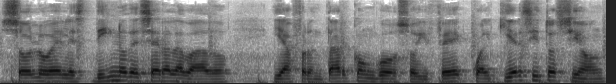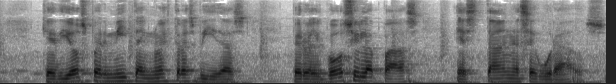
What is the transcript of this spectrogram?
Solo Él es digno de ser alabado y afrontar con gozo y fe cualquier situación que Dios permita en nuestras vidas, pero el gozo y la paz están asegurados.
